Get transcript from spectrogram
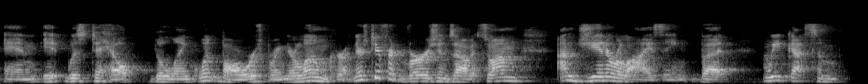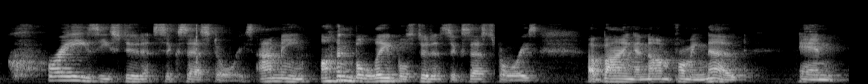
and it was to help delinquent borrowers bring their loan current. There's different versions of it, so I'm I'm generalizing, but we've got some crazy student success stories. I mean, unbelievable student success stories of buying a non-performing note and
